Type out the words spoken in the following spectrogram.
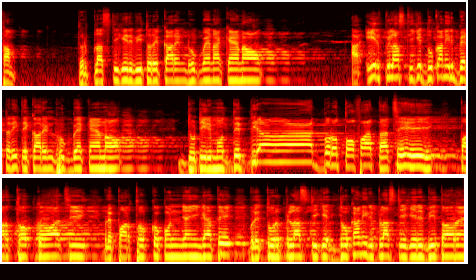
থাম তোর প্লাস্টিকের ভিতরে কারেন্ট ঢুকবে না কেন আর এর প্লাস্টিকের দোকানের ব্যাটারিতে কারেন্ট ঢুকবে কেন? দুটির মধ্যে বিরাট বড় তফাত আছে, পার্থক্য আছে। বলে, পার্থক্য কোন জায়গাতে? বলে, তোর প্লাস্টিকের, দোকানের প্লাস্টিকের ভিতরে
